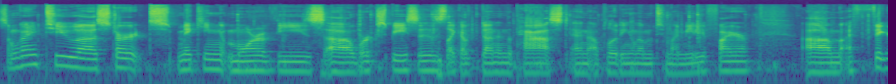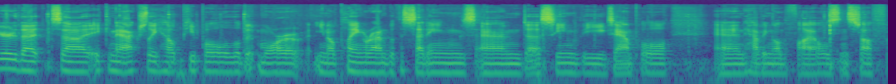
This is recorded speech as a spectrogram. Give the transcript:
So I'm going to uh, start making more of these uh, workspaces like I've done in the past and uploading them to my MediaFire. Um, I figure that uh, it can actually help people a little bit more, you know, playing around with the settings and uh, seeing the example and having all the files and stuff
